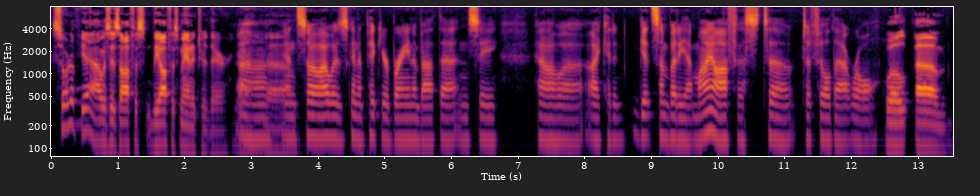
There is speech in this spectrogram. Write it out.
Sort of, yeah. I was his office, the office manager there. Yeah. Uh, Uh, and so I was going to pick your brain about that and see how uh, I could get somebody at my office to to fill that role. Well, um,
